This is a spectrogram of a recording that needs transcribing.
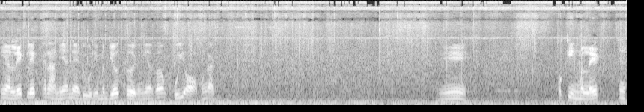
เนี่ยเล็กๆขนาดนี้เนี่ยดูดิมันเยอะเกินอย่างเงี้ยก็ต้องคุยออกเหมือนกัน นี่เพราะกิ่งมันเล็กนี่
